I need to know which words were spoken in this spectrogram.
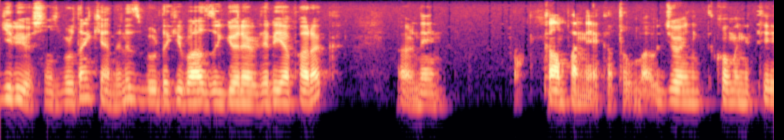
giriyorsunuz. Buradan kendiniz buradaki bazı görevleri yaparak örneğin kampanyaya katılma, joining the community,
